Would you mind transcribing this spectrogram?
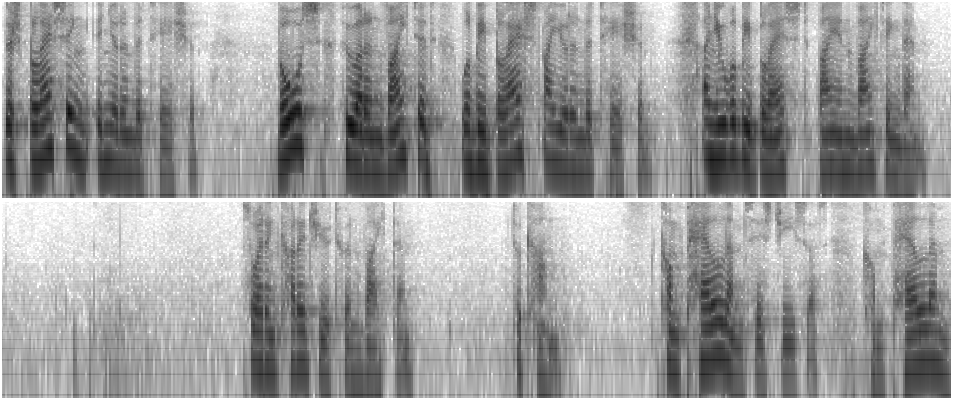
There's blessing in your invitation. Those who are invited will be blessed by your invitation, and you will be blessed by inviting them. So I'd encourage you to invite them to come. Compel them, says Jesus. Compel them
